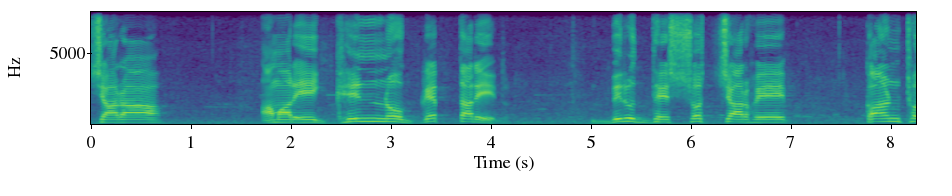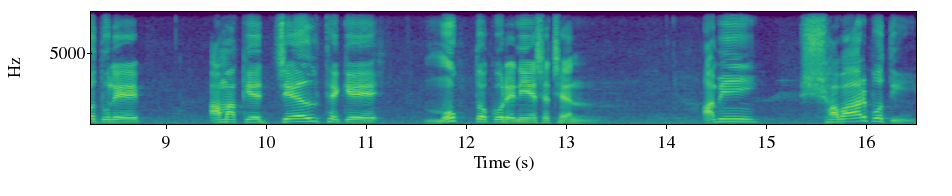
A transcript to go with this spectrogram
যারা আমার এই ঘৃণ্য গ্রেপ্তারের বিরুদ্ধে সোচ্চার হয়ে কণ্ঠ তুলে আমাকে জেল থেকে মুক্ত করে নিয়ে এসেছেন। আমি সবার প্রতি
